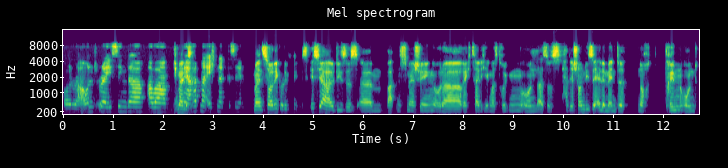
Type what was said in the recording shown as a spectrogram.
Allround-Racing da, aber ich mein, mehr hat man echt nicht gesehen. Mein Sonic Olympics ist ja halt dieses ähm, Button-Smashing oder rechtzeitig irgendwas drücken und also es hat ja schon mhm. diese Elemente noch drin und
